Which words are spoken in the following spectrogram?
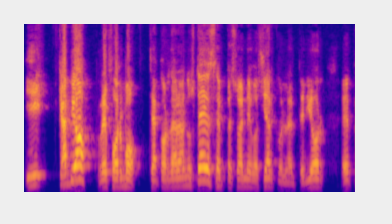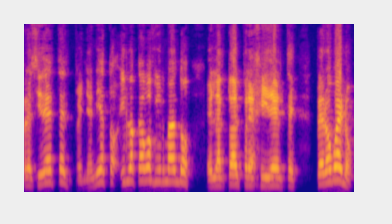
y cambió, reformó. Se acordarán ustedes, empezó a negociar con el anterior eh, presidente, Peña Nieto, y lo acabó firmando el actual presidente. Pero bueno,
